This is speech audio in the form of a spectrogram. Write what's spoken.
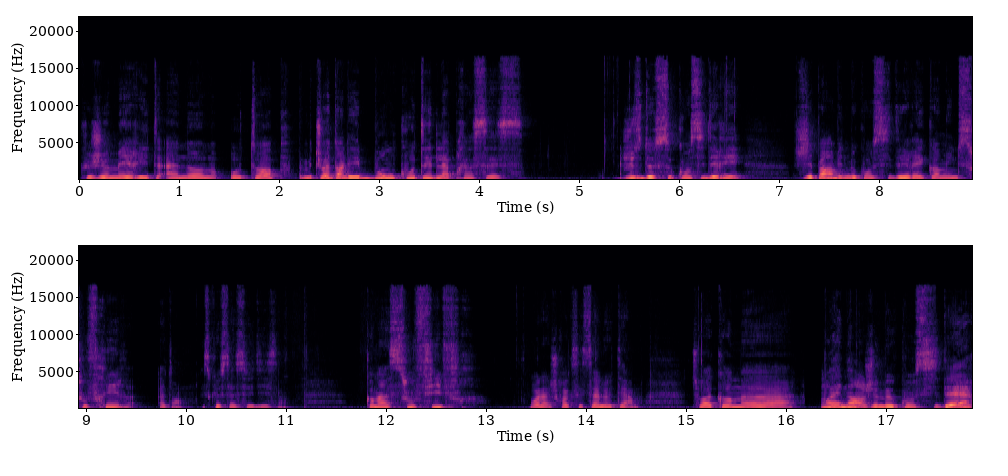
que je mérite un homme au top. Mais tu vois, dans les bons côtés de la princesse. Juste de se considérer. J'ai pas envie de me considérer comme une souffrir. Attends, est-ce que ça se dit ça? Comme un sous-fifre. Voilà, je crois que c'est ça le terme. Tu vois, comme. Euh, ouais, non, je me considère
